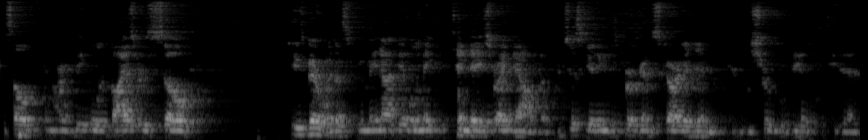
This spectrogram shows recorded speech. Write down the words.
consult our legal advisors. So please bear with us. We may not be able to make it 10 days right now, but we're just getting this program started and, I'm sure we'll be able to do that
